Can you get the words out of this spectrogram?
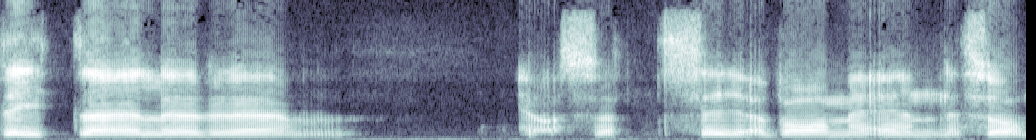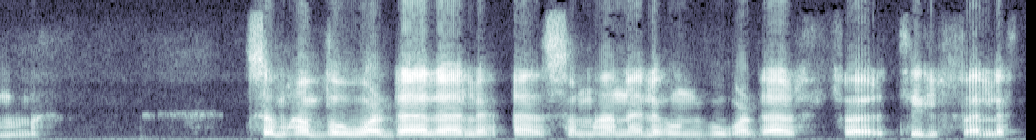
dejta eller ehm, ja, så att säga vara med en som, som han vårdar eller eh, som han eller hon vårdar för tillfället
